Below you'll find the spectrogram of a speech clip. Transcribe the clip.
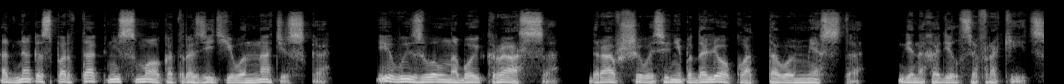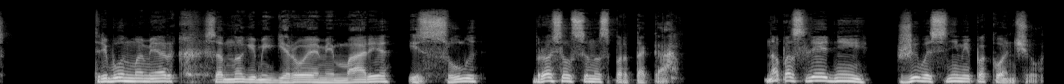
Однако Спартак не смог отразить его натиска и вызвал на бой Краса, дравшегося неподалеку от того места, где находился фракиец. Трибун Мамерк со многими героями Мария и Сулы бросился на Спартака. Но последний живо с ними покончил.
